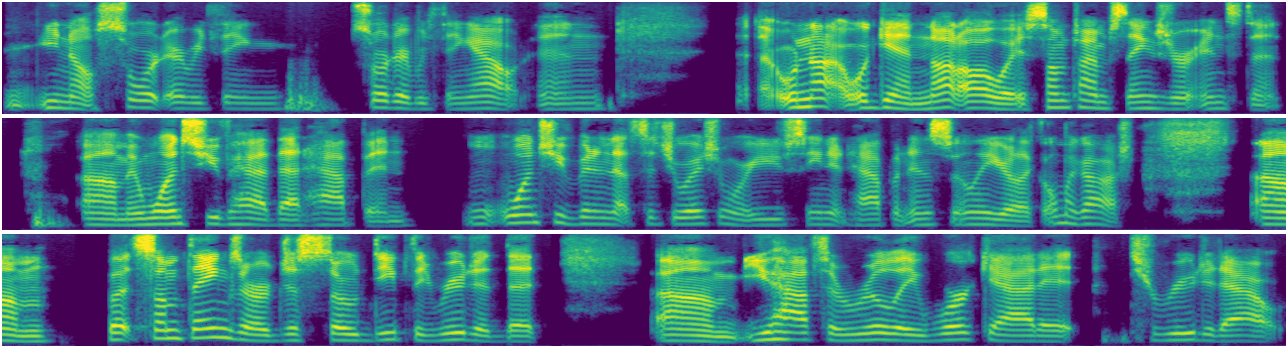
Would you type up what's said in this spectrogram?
you know sort everything sort everything out and uh, we're not again not always sometimes things are instant um and once you've had that happen once you've been in that situation where you've seen it happen instantly, you're like, oh my gosh. Um, but some things are just so deeply rooted that um, you have to really work at it to root it out.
